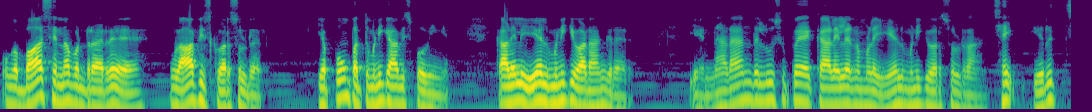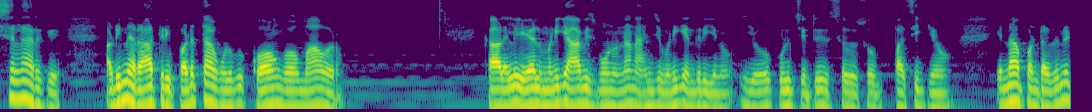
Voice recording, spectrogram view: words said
உங்கள் பாஸ் என்ன பண்ணுறாரு உங்களை ஆஃபீஸ்க்கு வர சொல்கிறார் எப்பவும் பத்து மணிக்கு ஆஃபீஸ் போவீங்க. காலையில் ஏழு மணிக்கு வாடாங்கிறாரு. என்னடா இந்த லூசு போய் காலையில் நம்மளை ஏழு மணிக்கு வர சொல்கிறான் சை எரிச்சலாக இருக்குது அப்படின்னு ராத்திரி படுத்தா அவங்களுக்கு கோவங்கோவமாக வரும். காலையில் ஏழு மணிக்கு ஆஃபீஸ் போகணுன்னா நான் அஞ்சு மணிக்கு எந்திரிக்கணும். ஐயோ குளிச்சுட்டு சொ சு பசிக்கும். என்ன பண்ணுறதுன்னு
